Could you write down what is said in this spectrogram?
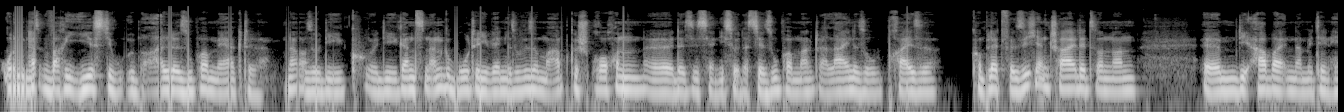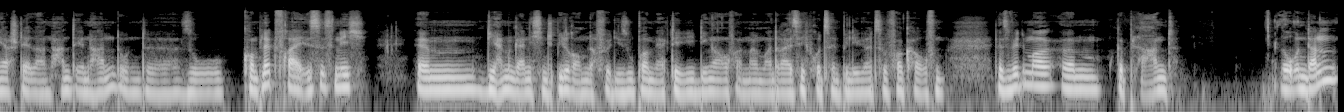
und das variierst du über alle Supermärkte. Ne? Also die, die ganzen Angebote, die werden ja sowieso mal abgesprochen. Äh, das ist ja nicht so, dass der Supermarkt alleine so Preise komplett für sich entscheidet, sondern ähm, die arbeiten da mit den Herstellern Hand in Hand und äh, so komplett frei ist es nicht. Ähm, die haben gar nicht den Spielraum dafür, die Supermärkte, die Dinge auf einmal mal 30 Prozent billiger zu verkaufen. Das wird immer ähm, geplant. So, und dann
